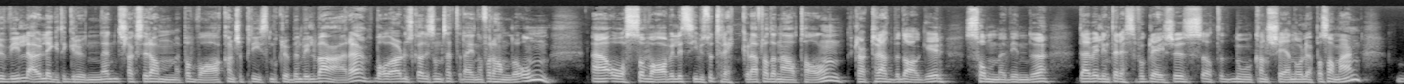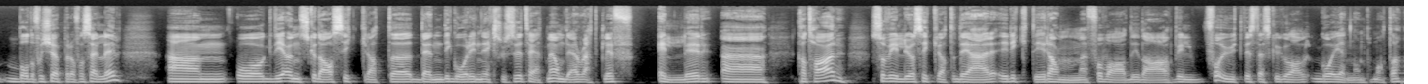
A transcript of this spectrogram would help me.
du vil, er å legge til grunn en slags ramme på hva kanskje prisen på klubben vil være. Hva er det du skal liksom sette deg inn og forhandle om. Eh, og også hva vil det si hvis du trekker deg fra denne avtalen. Klart 30 dager, sommervinduet. Det er veldig interesse for Glaciers at noe kan skje nå i løpet av sommeren. Både for kjøper og for selger. Um, og de ønsker da å sikre at eh, den de går inn i eksklusivitet med, om det er Ratcliffe eller eh, Qatar, så vil de jo sikre at det er riktig ramme for hva de da vil få ut hvis det skulle gå, gå igjennom. på en måte.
